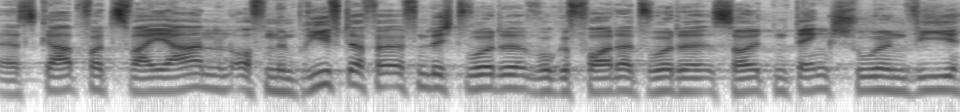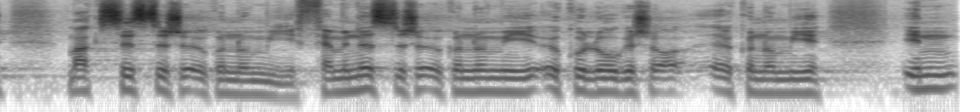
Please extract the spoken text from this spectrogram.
Es gab vor zwei Jahren einen offenen Brief, der veröffentlicht wurde, wo gefordert wurde, es sollten Denkschulen wie marxistische Ökonomie, feministische Ökonomie, ökologische Ökonomie in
